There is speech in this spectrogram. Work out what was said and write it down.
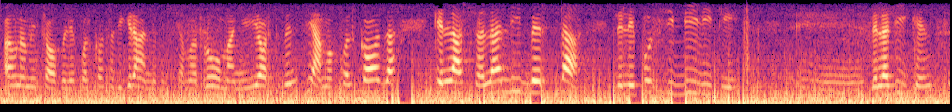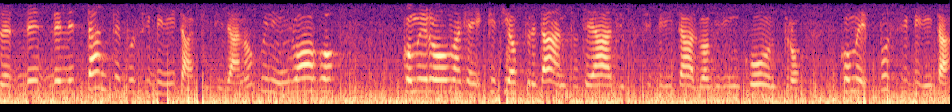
a una metropoli, a qualcosa di grande, pensiamo a Roma, a New York, pensiamo a qualcosa che lascia la libertà delle possibility eh, della Dickens, de, delle tante possibilità che ti danno, quindi un luogo come Roma che, che ti offre tanto, teatri, possibilità, luoghi di incontro, come possibilità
